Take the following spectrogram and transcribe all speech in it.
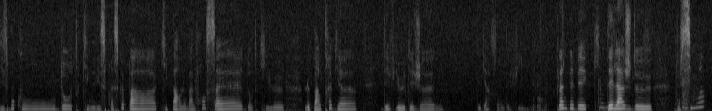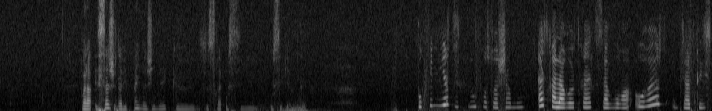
lisent beaucoup, d'autres qui ne lisent presque pas, qui parlent mal français, d'autres qui le, le parlent très bien, des vieux, des jeunes, des garçons, des filles, plein de bébés qui, dès l'âge de, de 6 mois. Voilà, et ça, je n'avais pas imaginé que ce serait aussi, aussi bien. Pour finir, dites-nous, François Chamou, être à la retraite, ça vous rend heureuse ou bien triste?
